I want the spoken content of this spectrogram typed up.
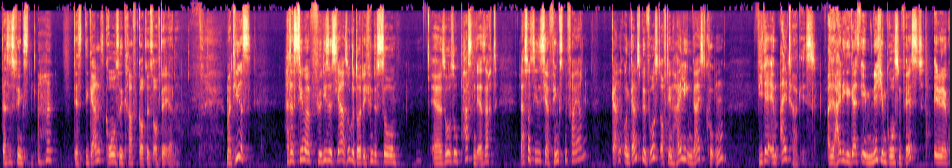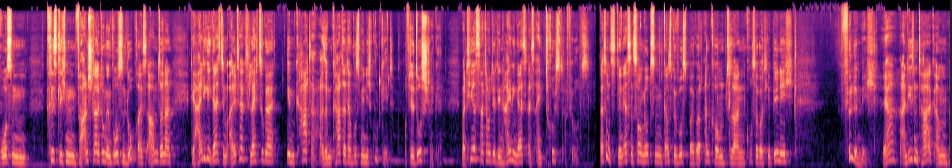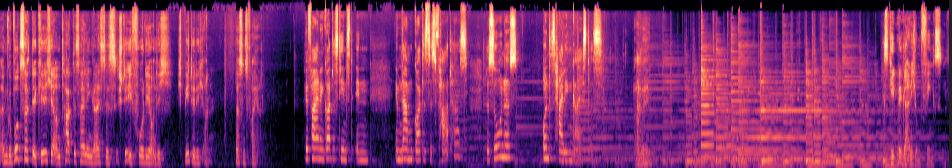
Das ist Pfingsten. Das ist die ganz große Kraft Gottes auf der Erde. Matthias hat das Thema für dieses Jahr so gedeutet. Ich finde es so, äh, so, so passend. Er sagt, lass uns dieses Jahr Pfingsten feiern und ganz bewusst auf den Heiligen Geist gucken, wie der im Alltag ist. Also der Heilige Geist eben nicht im großen Fest, in der großen christlichen Veranstaltung, im großen Lobpreisabend, sondern der Heilige Geist im Alltag, vielleicht sogar im Kater. Also im Kater, da wo es mir nicht gut geht, auf der Durststrecke. Matthias hat heute den Heiligen Geist als ein Tröster für uns. Lass uns den ersten Song nutzen, ganz bewusst bei Gott ankommen, zu sagen, großer Gott, hier bin ich, fülle mich. Ja, an diesem Tag, am, am Geburtstag der Kirche, am Tag des Heiligen Geistes, stehe ich vor dir und ich, ich bete dich an. Lass uns feiern. Wir feiern den Gottesdienst in, im Namen Gottes des Vaters, des Sohnes und des Heiligen Geistes. Amen. Es geht mir gar nicht um Pfingsten.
